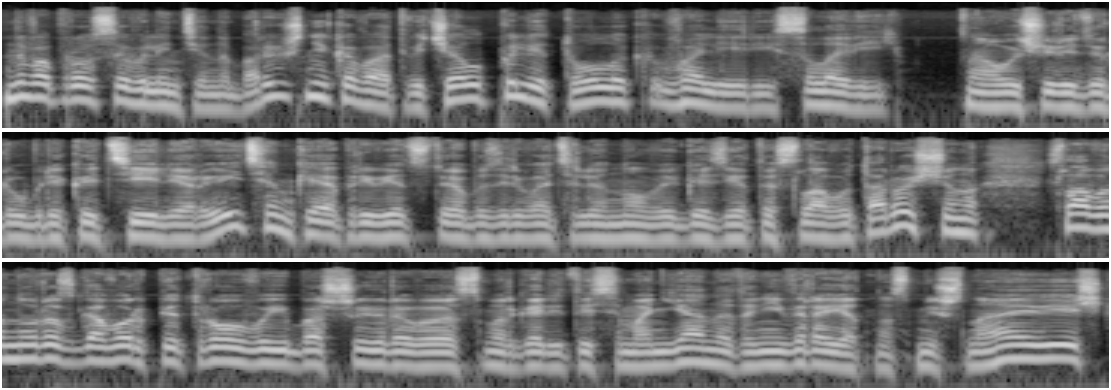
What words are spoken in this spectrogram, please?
На вопросы Валентина Барышникова отвечал политолог Валерий Соловей. На очереди рубрика «Телерейтинг». Я приветствую обозревателя «Новой газеты» Славу Тарощину. Слава, ну разговор Петрова и Баширова с Маргаритой Симоньян – это невероятно смешная вещь.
